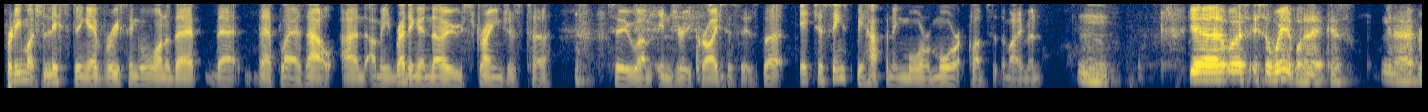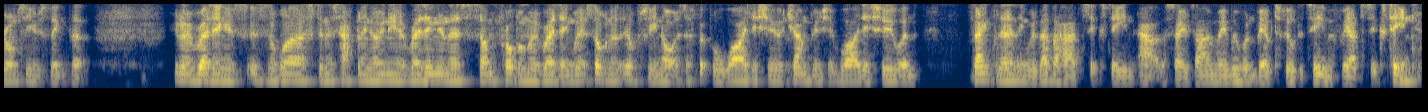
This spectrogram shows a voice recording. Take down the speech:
pretty much listing every single one of their their their players out. And I mean, Reading are no strangers to to um, injury crises, but it just seems to be happening more and more at clubs at the moment. Mm. Yeah, well, it's, it's, a weird one, isn't it? Because you know everyone seems to think that you know Reading is, is the worst, and it's happening only at Reading, and there's some problem with Reading, but it's obviously not. It's a football wide issue, a championship wide issue, and thankfully, I don't think we've ever had 16 out at the same time. I mean, we wouldn't be able to field a team if we had 16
